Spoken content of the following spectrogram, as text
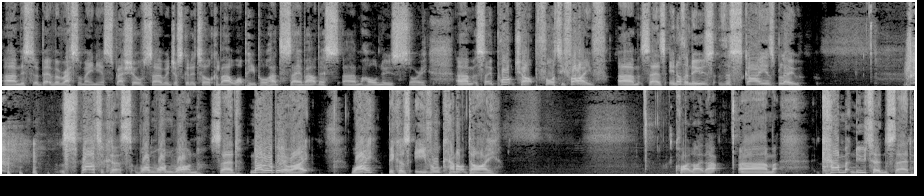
um, this is a bit of a WrestleMania special. So we're just going to talk about what people had to say about this um, whole news story. Um, so Pork Chop forty five um, says, in other news, the sky is blue. Spartacus one one one said, no, he'll be all right. Why? Because evil cannot die. Quite like that. Um, Cam Newton said,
